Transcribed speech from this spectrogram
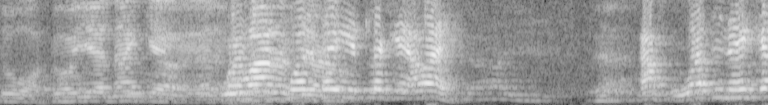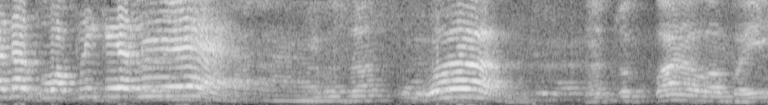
તો ઓટો યાર ના કહેવાય. કુવારો. થઈ એટલે કહેવાય. આ કુવાજી નહીં કહેતા ચોપડી કેલી એવું છે? વાહ. હા, પાર હવે ભાઈ.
